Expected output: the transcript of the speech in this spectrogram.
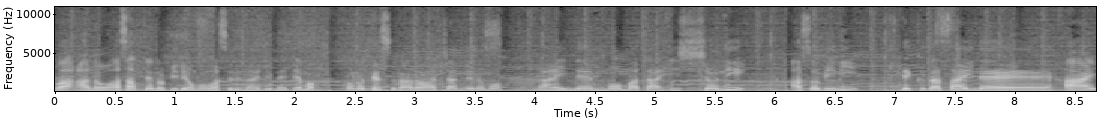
は、あの、あさってのビデオも忘れないでね、でも、このテスラロハチャンネルも来年もまた一緒に遊びに来てくださいね。はい。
